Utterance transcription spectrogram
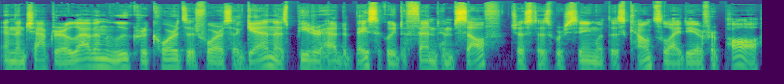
And then chapter 11, Luke records it for us again as Peter had to basically defend himself, just as we're seeing with this council idea for Paul.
